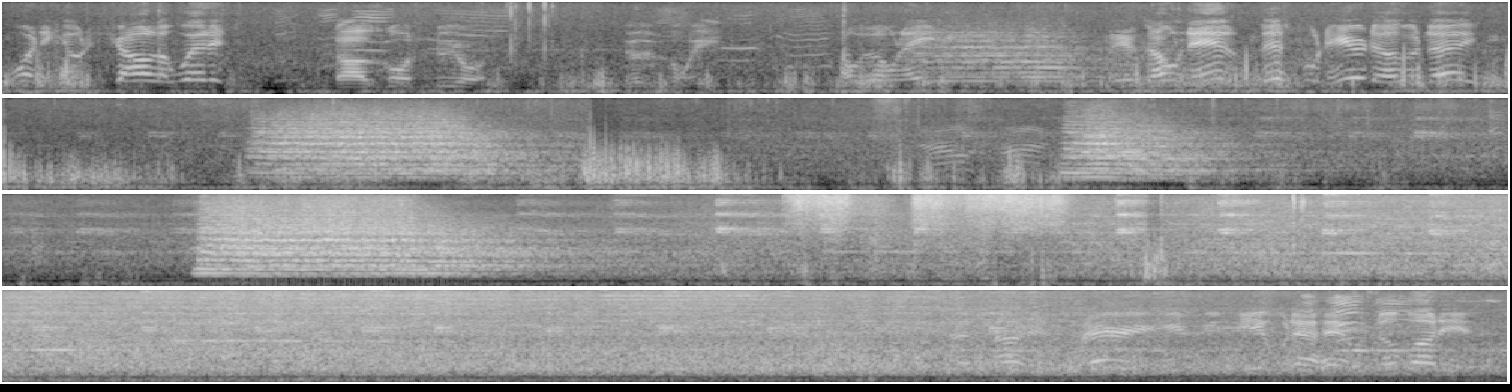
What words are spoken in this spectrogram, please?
What, did you go to Charlotte with it? No, I was going to New York. It was on 8. I was on 80. It was on this one here the other day. buddies.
